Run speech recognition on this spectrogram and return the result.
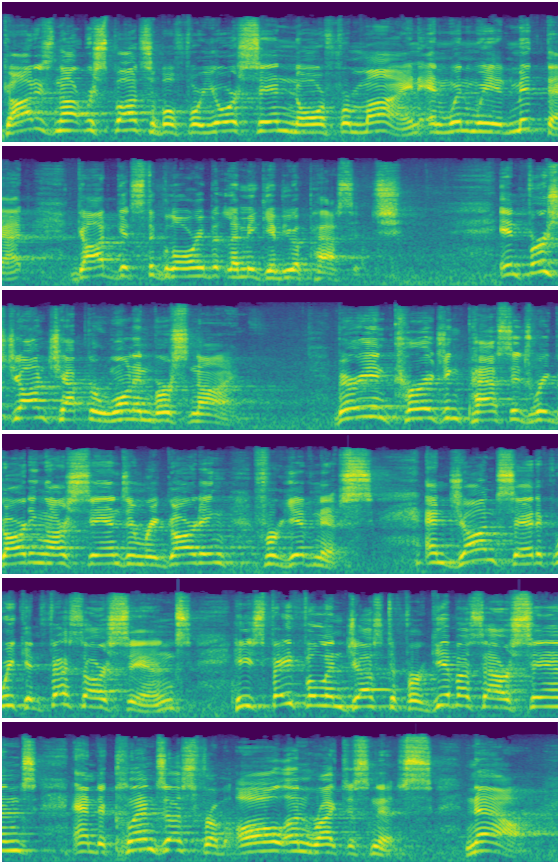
God is not responsible for your sin nor for mine. And when we admit that, God gets the glory. But let me give you a passage. In 1 John chapter 1 and verse 9, very encouraging passage regarding our sins and regarding forgiveness. And John said, if we confess our sins, he's faithful and just to forgive us our sins and to cleanse us from all unrighteousness. Now,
